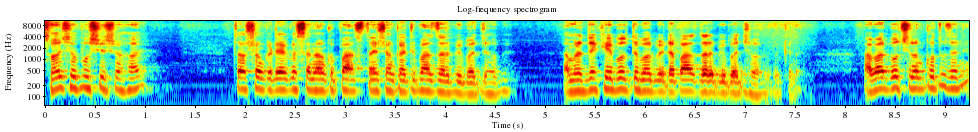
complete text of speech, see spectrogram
ছয়শো পঁচিশে হয় তার সংখ্যাটি এক স্থানে অঙ্ক পাঁচ, তাই সংখ্যাটি পাঁচ দ্বারা বিভাজ্য হবে। আমরা দেখেই বলতে পারব এটা পাঁচ দ্বারা বিভাজ্য হবে কিনা। আবার বলছিলাম কত জানি?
